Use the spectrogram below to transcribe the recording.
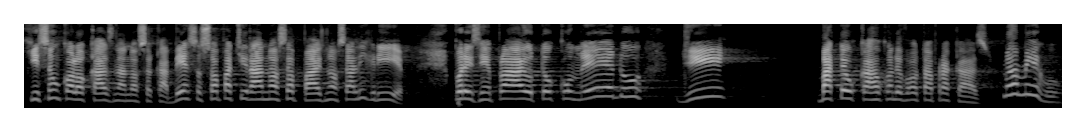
que são colocados na nossa cabeça só para tirar nossa paz, nossa alegria. Por exemplo, ah, eu estou com medo de bater o carro quando eu voltar para casa. Meu amigo,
